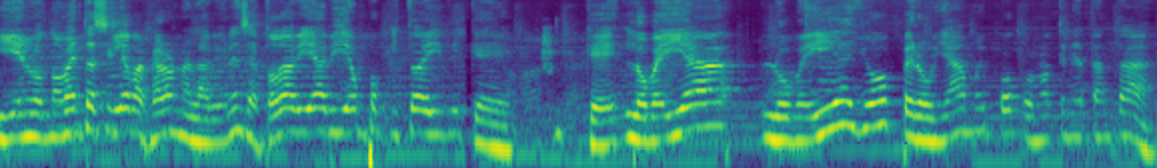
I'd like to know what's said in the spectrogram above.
Y en los 90 sí le bajaron a la violencia. Todavía había un poquito ahí de que, que lo veía, lo veía yo, pero ya muy poco, no tenía tanta,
